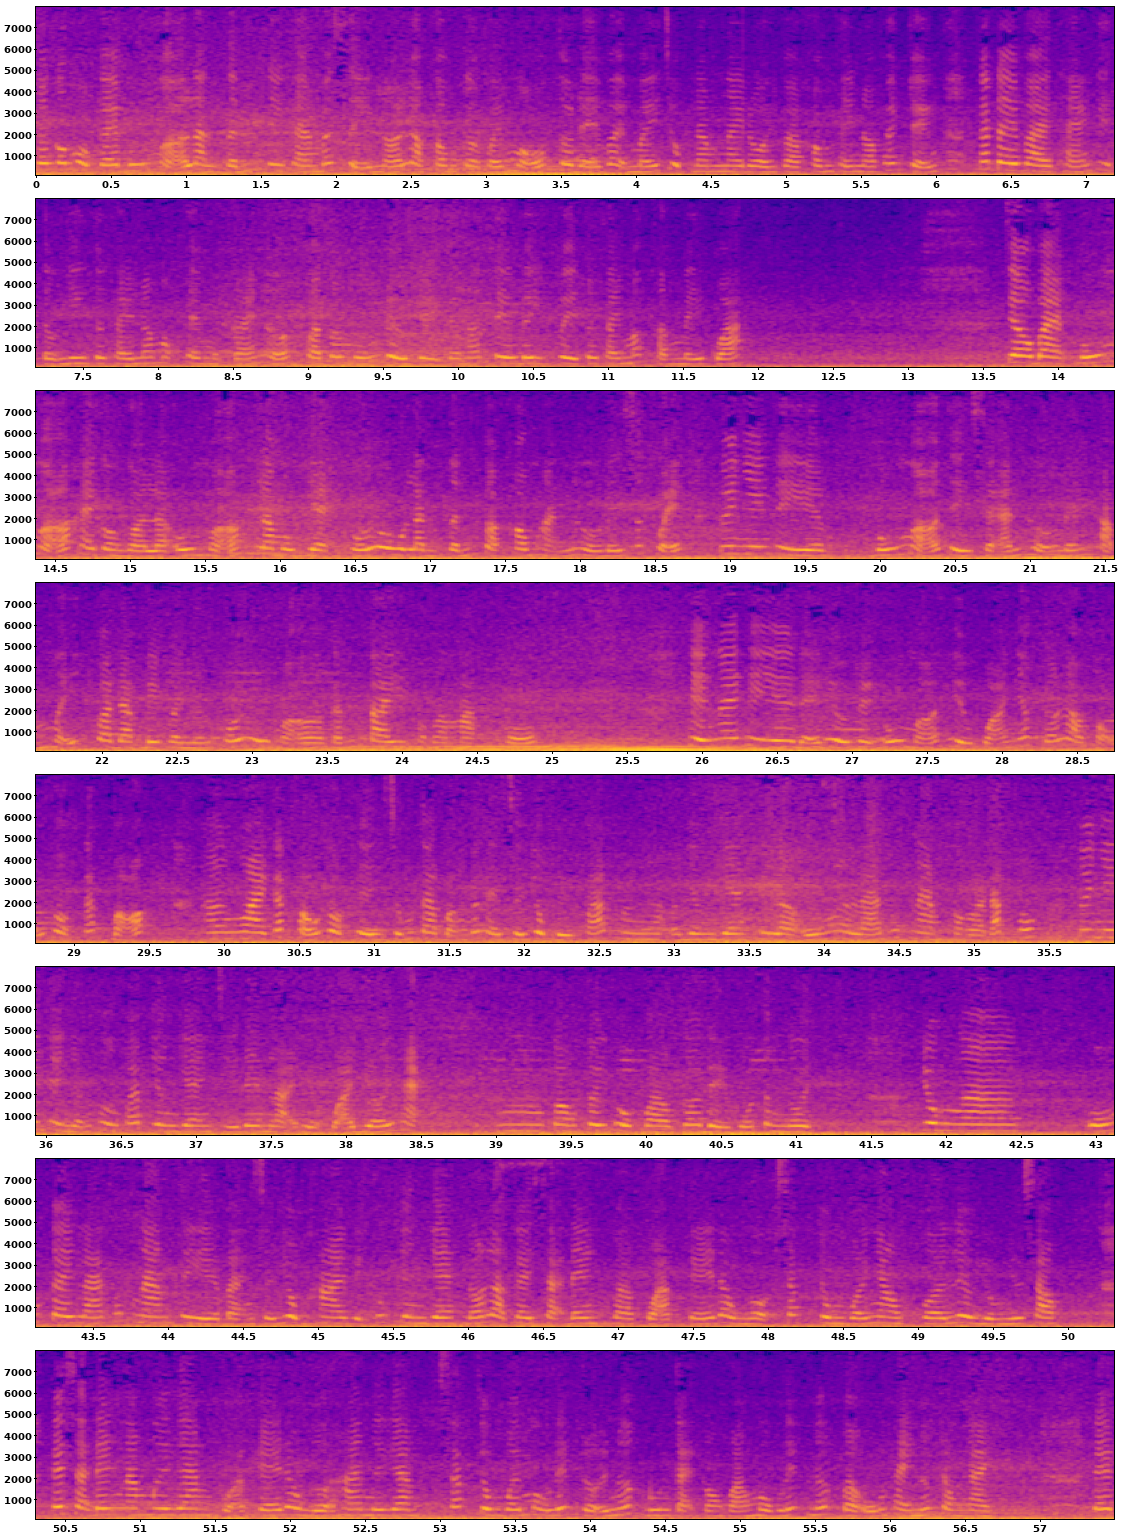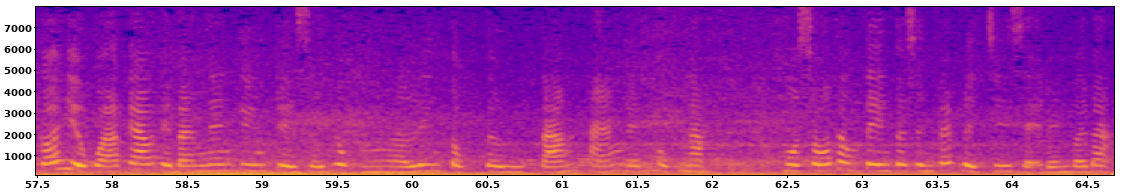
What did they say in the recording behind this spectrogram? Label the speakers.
Speaker 1: Tôi có một cái bú mỡ lành tính đi khám bác sĩ nói là không cần phải mổ. Tôi để vậy mấy chục năm nay rồi và không thấy nó phát triển. Cách đây vài tháng thì tự nhiên tôi thấy nó mọc thêm một cái nữa và tôi muốn điều trị cho nó tiêu đi vì tôi thấy mất thẩm mỹ quá. Chào bạn, bú mỡ hay còn gọi là u mỡ là một dạng khối u lành tính và không ảnh hưởng đến sức khỏe. Tuy nhiên thì bú mỡ thì sẽ ảnh hưởng đến thẩm mỹ và đặc biệt là những khối u mỡ ở cánh tay hoặc là mặt cổ. Hiện nay thì để điều trị u mỡ hiệu quả nhất đó là phẫu thuật cắt bỏ phẫu thuật thì chúng ta vẫn có thể sử dụng biện pháp ừ, dân gian như là uống lá thuốc nam hoặc là đắp thuốc. Tuy nhiên thì những phương pháp dân gian chỉ đem lại hiệu quả giới hạn ừ, còn tùy thuộc vào cơ địa của từng người. Dùng à, uống cây lá thuốc nam thì bạn sử dụng hai vị thuốc dân gian, đó là cây xạ đen và quả kế đầu ngựa sắc chung với nhau với liều dùng như sau. Cây xạ đen 50g quả kế đầu ngựa 20g sắc chung với một lít rưỡi nước, đun cạn còn khoảng một lít nước và uống thay nước trong ngày. Để có hiệu quả cao thì bạn nên kiên trì sử dụng à, liên tục từ 8 tháng đến 1 năm. Một số thông tin tôi xin phép được chia sẻ đến với bạn.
